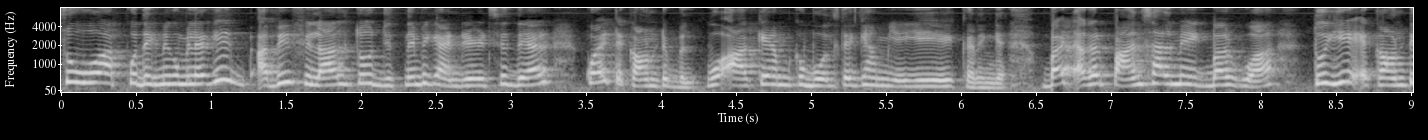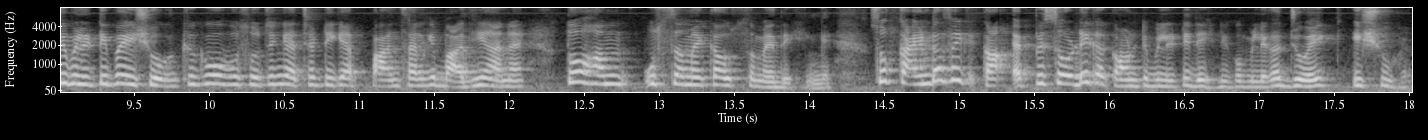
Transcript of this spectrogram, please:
सो वो आपको देखने को मिला कि अभी फ़िलहाल तो जितने भी कैंडिडेट्स हैं दे आर क्वाइट अकाउंटेबल वो आके हमको बोलते हैं कि हम ये ये ये करेंगे। बट अगर पाँच साल में एक बार हुआ तो ये अकाउंटेबिलिटी पे इशू होगा, क्योंकि वो सोचेंगे अच्छा ठीक है पाँच साल के बाद ही आना है। तो हम उस समय का उस समय देखेंगे। सो काइंड ऑफ़ एक एपिसोडिक अकाउंटेबिलिटी देखने को मिलेगा, जो एक इशू है।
